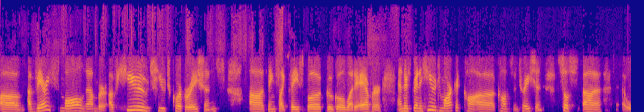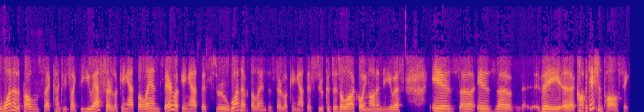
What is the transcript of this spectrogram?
uh, a very small number of huge, huge corporations uh, things like Facebook, Google, whatever. And there's been a huge market co- uh, concentration. So uh, one of the problems that countries like the U.S. are looking at, the lens they're looking at this through, one of the lenses they're looking at this through, because there's a lot going on in the U.S., is uh, is uh, the uh, competition policy.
